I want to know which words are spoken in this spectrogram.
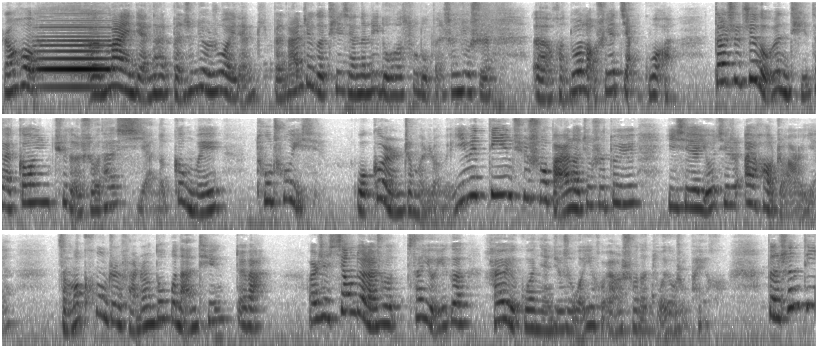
然后呃慢一点它本身就弱一点。本来这个贴弦的力度和速度本身就是呃很多老师也讲过啊，但是这个问题在高音区的时候它显得更为突出一些。我个人这么认为，因为低音区说白了就是对于一些尤其是爱好者而言，怎么控制反正都不难听，对吧？而且相对来说，它有一个还有一个关键就是我一会儿要说的左右手配合。本身低音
